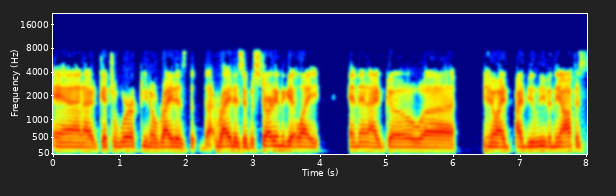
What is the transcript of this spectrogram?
and I'd get to work, you know, right as the right as it was starting to get light, and then I'd go, uh, you know, I'd I'd be leaving the office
